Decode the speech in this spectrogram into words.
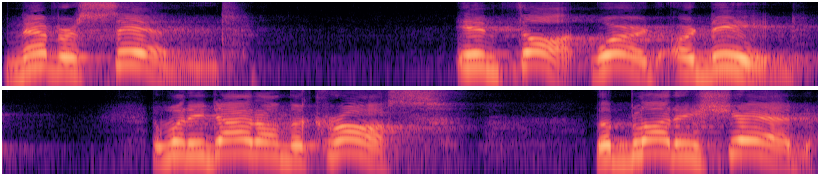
never sinned in thought, word, or deed. And when he died on the cross, the blood he shed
